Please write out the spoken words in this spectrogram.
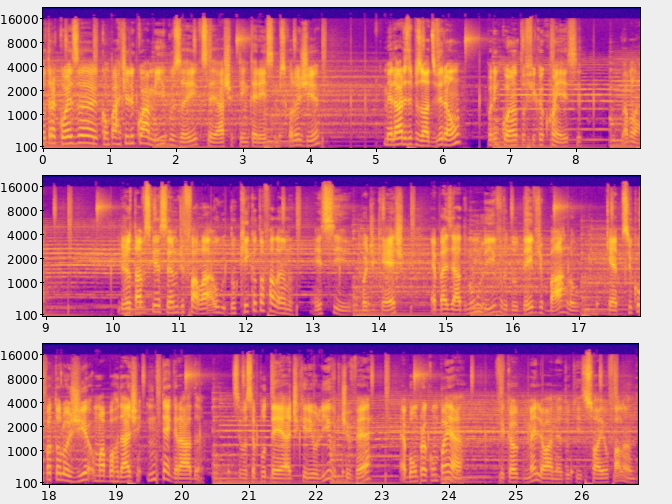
Outra coisa, compartilhe com amigos aí que você acha que tem interesse em psicologia. Melhores episódios virão, por enquanto fica com esse. Vamos lá. Eu já estava esquecendo de falar do que, que eu tô falando. Esse podcast é baseado num livro do David Barlow, que é Psicopatologia, uma abordagem integrada. Se você puder adquirir o livro, tiver, é bom para acompanhar. Fica melhor, né, do que só eu falando.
